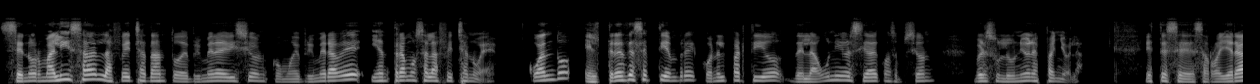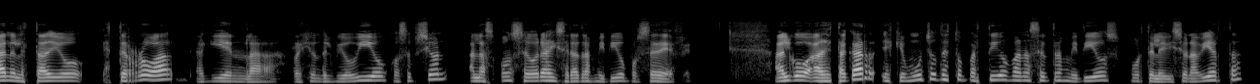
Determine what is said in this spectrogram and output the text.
se normaliza la fecha tanto de primera división como de primera B y entramos a la fecha 9. ¿Cuándo? El 3 de septiembre con el partido de la Universidad de Concepción versus la Unión Española. Este se desarrollará en el estadio Esterroa, aquí en la región del Biobío, Concepción, a las 11 horas y será transmitido por CDF. Algo a destacar es que muchos de estos partidos van a ser transmitidos por televisión abierta,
